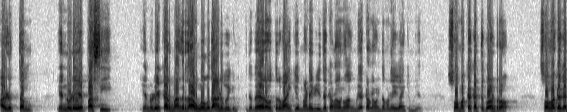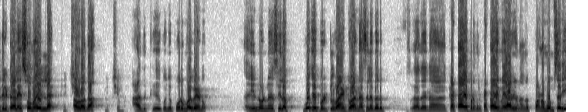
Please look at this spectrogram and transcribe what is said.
அழுத்தம் என்னுடைய பசி என்னுடைய கர்மாங்கிறது அவங்கவுங்க தான் அனுபவிக்கணும். இதை வேற ஒருத்தர் வாங்கிக்க மனைவி இந்த கணவன் வாங்க முடியாது கணவன் இந்த மனைவி வாங்கிக்க முடியாது. சுமக்க கத்துக்கோன்றோம். சுமக்க கத்துக்கிட்டாலே சும இல்லை. நிச்சயமா. அதுக்கு கொஞ்சம் பொறுமை வேணும். இன்னொன்று சில பூஜை பொருட்கள் வாங்கிட்டு வான்னா சில பேர் அதை நான் கட்டாயப்படுத்தல கட்டாயமே யாரையும் நாங்கள் பணமும் சரி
